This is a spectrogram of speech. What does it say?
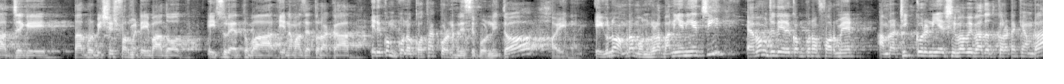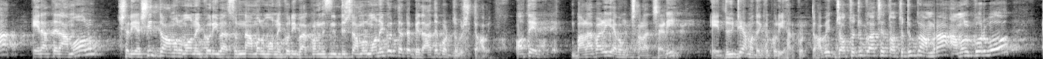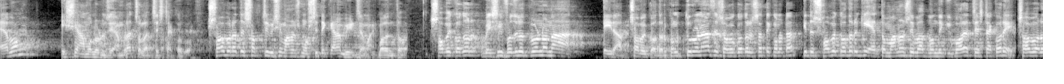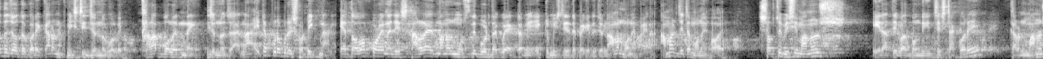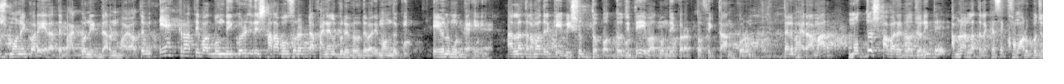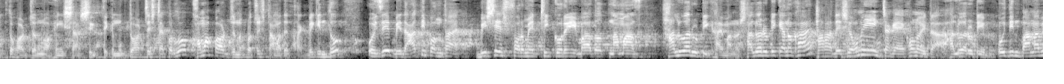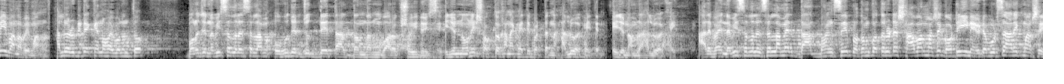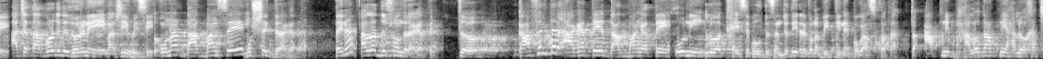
রাত জেগে, তারপর বিশেষ ফরম্যাটে ইবাদত, এই সুরে এতবার, এই নামাজ এত রাকাত, এরকম কোন কথা কোরআন হাদিসে বর্ণিত হয়নি। এগুলো আমরা মন গড়া বানিয়ে নিয়েছি, এবং যদি এরকম কোন ফরম্যাট আমরা ঠিক করে নিয়ে সেভাবে ইবাদত করাটাকে আমরা এ রাতের আমল, শরিয়া সিদ্ধ আমল মনে করি বা শূন্য আমল মনে করি বা কোন নির্দিষ্ট আমল মনে করি তাহলে বেদাতে পর্যবেসিত হবে। অতএব বাড়াবাড়ি এবং ছাড়াছাড়ি এই দুইটি আমাদেরকে পরিহার করতে হবে। যতটুকু আছে ততটুকু আমরা আমল করব এবং এসে আমল অনুযায়ী আমরা চলার চেষ্টা করব। সব রাতে সবচেয়ে বেশি মানুষ মসজিদে কেন ভিড় জমায়, বলেন তো? সবে কদর বেশি ফজিলতপূর্ণ না এই রাত? সবে কদর। কোন তুলনা আছে সবে কদরের সাথে কোনটার? কিন্তু সবে কদর কি এত মানুষ এবার বন্দি কি করার চেষ্টা করে? সবে বরাতে যত করে, কারণ মিষ্টির জন্য বলে খারাপ বলেন নাই, এই জন্য যায়। না, এটা পুরোপুরি সঠিক না। এত অভাব পড়ে না যে সারা রাত মানুষ মসজিদে পড়ে থাকবে একটা একটু মিষ্টি দিতে প্যাকেটের জন্য। আমার মনে হয় না। আমার যেটা মনে হয়, সবচেয়ে বেশি মানুষ এই রাতে বাদ বন্দির চেষ্টা করে কারণ মানুষ মনে করে এ রাতে ভাগ্য নির্ধারণ হয়। অতএব এক রাতে বাদবন্দি করে যদি সারা বছরেরটা ফাইনাল করে ফেলতে পারি, মন্দ কি? এই হলো মূল কাহিনী। আল্লাহ তালা আমাদেরকে বিশুদ্ধ পদ্ধতিতে এবার বন্দি করার তৌফিক দান করুন। তাহলে ভাইরা আমার, মধ্য সাবারের রজনীতে আমরা আল্লাহ তালার কাছে ক্ষমার উপযুক্ত হওয়ার জন্য, হিংসা, শির থেকে মুক্ত হওয়ার চেষ্টা করব। ক্ষমা পাওয়ার জন্য প্রচেষ্টা আমাদের থাকবে। কিন্তু ওই যে বেদাতি পন্থায় বিশেষ ফর্মে ঠিক করে ইবাদত, নামাজ, হালুয়া রুটি খায় মানুষ। হালুয়া রুটি কেন খায়? সারা দেশে অনেক জায়গায় এখনও এটা হালুয়া রুটি ওই দিন বানাবেই বানাবে মানুষ। হালুয়া রুটিটা কেন হয় বলেন তো? বলো যে নবী সাল্লাহ সাল্লাম ওহুদের যুদ্ধে তার দন্দান মুবারক শহীদ হয়েছে। এই জন্য উনি শক্ত খানা খাইতে পারতেন না, হালুয়া খাইতেন। এই জন্য আমরা হালুয়া খাই। আরে ভাই, নবী সাল্লাহ সাল্লামের দাঁত ভাঙছে, প্রথম কত ওটা সাবান মাসে ঘটেই নাই ওটা পড়ছে আরেক মাসে। আচ্ছা তারপরে যদি ধরে নেই, এই মাসেই হয়েছে। ওনার দাঁত ভাঙছে মুশ্রিকদের আঘাতে, তাই না? আল্লাহ দুশ্মনদের আঘাতে। তো কাফেরদের আঘাতে, দাঁত ভাঙাতে উনি হালুয়া খাইছে বলতেছেন, যদি এটার কোনো ভিত্তি নেই, বোগাস কথা। তো আপনি ভালো দাঁত নিয়ে হালুয়া খাচ্ছেন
